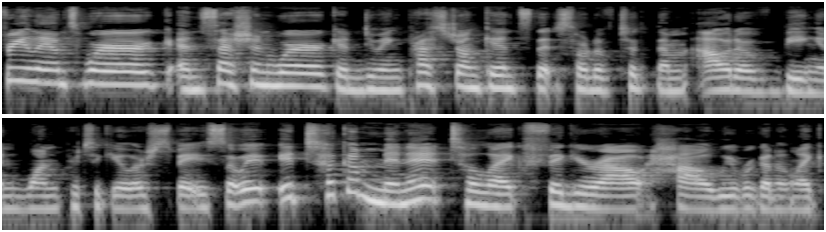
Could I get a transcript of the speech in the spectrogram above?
freelance work and session work and doing press junkets that sort of took them out of being in one particular space. So it, it took a minute to like figure out how we were going to like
